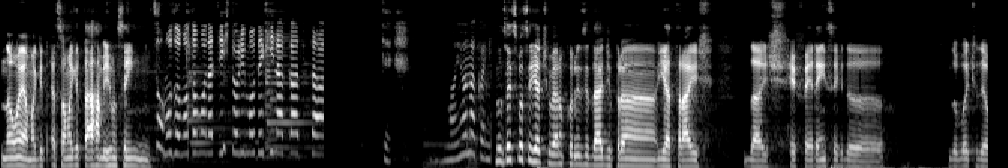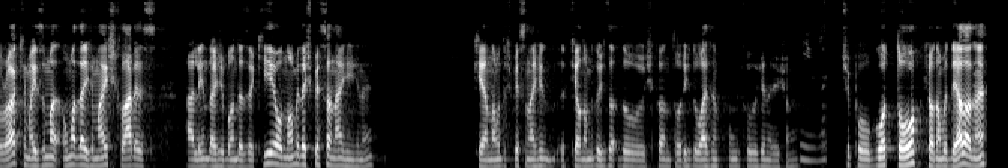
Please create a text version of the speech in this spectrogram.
Não é, uma, é só uma guitarra mesmo sem. Não sei se vocês já tiveram curiosidade pra ir atrás das referências do, do But The Rock, mas uma, uma das mais claras, além das bandas aqui, é o nome das personagens, né? Que é o nome dos personagens, que é o nome dos, dos cantores do Asian Kung Fu Generation, né? Tipo, Goto, que é o nome dela, né?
